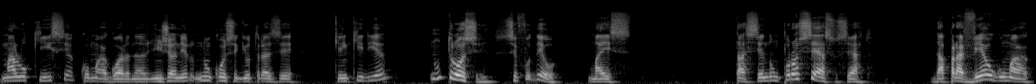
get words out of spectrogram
maluquice, como agora né, em janeiro não conseguiu trazer quem queria, não trouxe, se fudeu. Mas tá sendo um processo, certo? Dá pra ver alguma,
